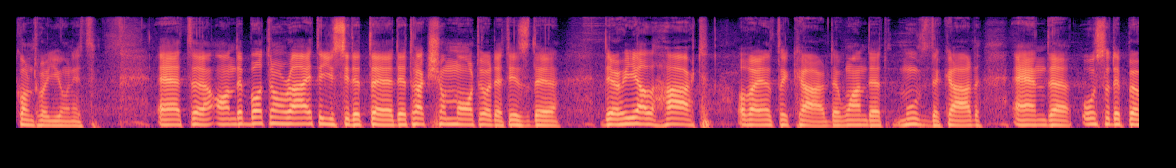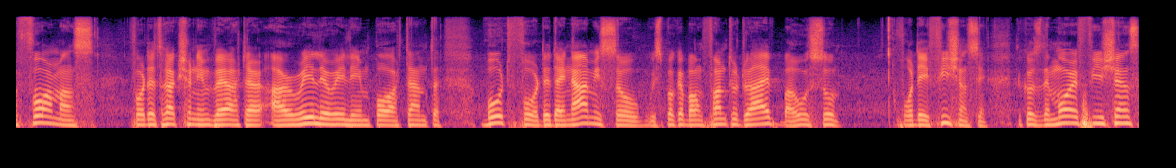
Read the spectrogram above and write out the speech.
control unit. At, uh, on the bottom right, you see that uh, the traction motor that is the, the real heart of an electric car, the one that moves the car, and uh, also the performance for the traction inverter are really, really important, both for the dynamics, so we spoke about fun to drive, but also for the efficiency, because the more efficient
